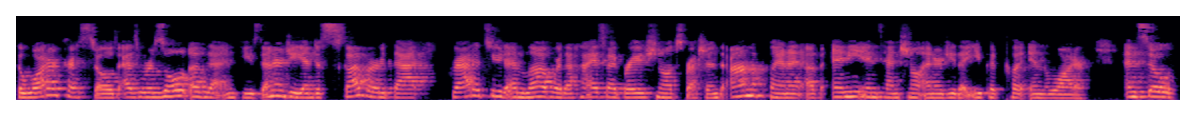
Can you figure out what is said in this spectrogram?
the water crystals as a result of that infused energy and discovered that gratitude and love were the highest vibrational expressions on the planet of any intentional energy that you could put in the water. And so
